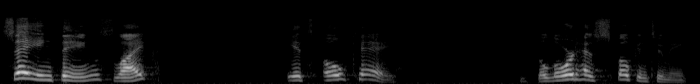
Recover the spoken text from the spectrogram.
saying things like, It's okay. The Lord has spoken to me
